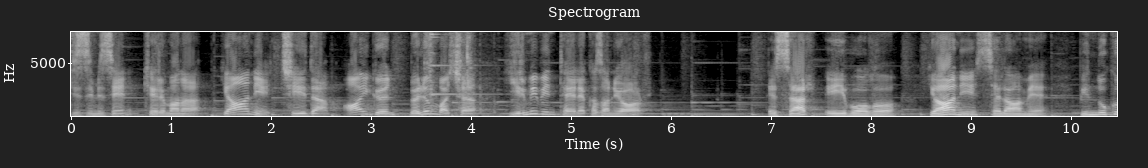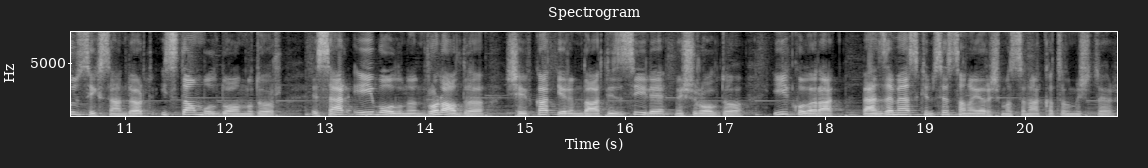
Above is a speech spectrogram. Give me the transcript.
Dizimizin Keriman'ı yani Çiğdem Aygün bölüm başı 20.000 TL kazanıyor. Eser Eyüboğlu yani Selami 1984 İstanbul doğumludur. Eser Eyüboğlu'nun rol aldığı Şefkat Yerimdağ dizisiyle meşhur oldu. İlk olarak Benzemez Kimse Sana yarışmasına katılmıştır.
